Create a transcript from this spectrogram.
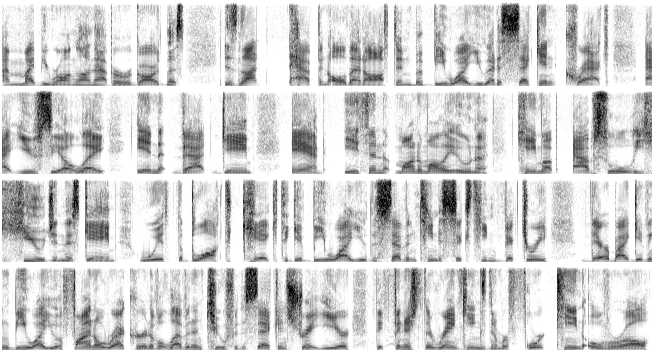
I might be wrong on that, but regardless, it does not happen all that often, but BYU got a second crack at UCLA in that game. And Eathyn Manumaleuna came up absolutely huge in this game with the blocked kick to give BYU the 17 16 victory, thereby giving BYU a final record of 11 and 2 for the second straight year. They finished the rankings number 14 overall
